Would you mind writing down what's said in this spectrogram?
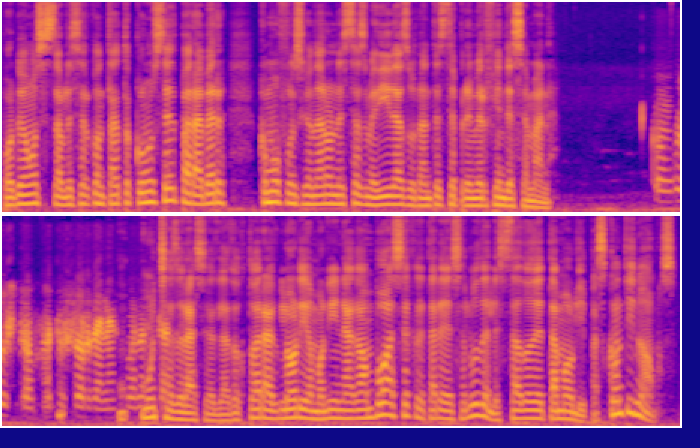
volvemos a establecer contacto con usted para ver cómo funcionaron estas medidas durante este primer fin de semana. Con gusto, a tus órdenes. Buenas Muchas tardes. gracias. La doctora Gloria Molina Gamboa, secretaria de Salud del Estado de Tamaulipas. Continuamos.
